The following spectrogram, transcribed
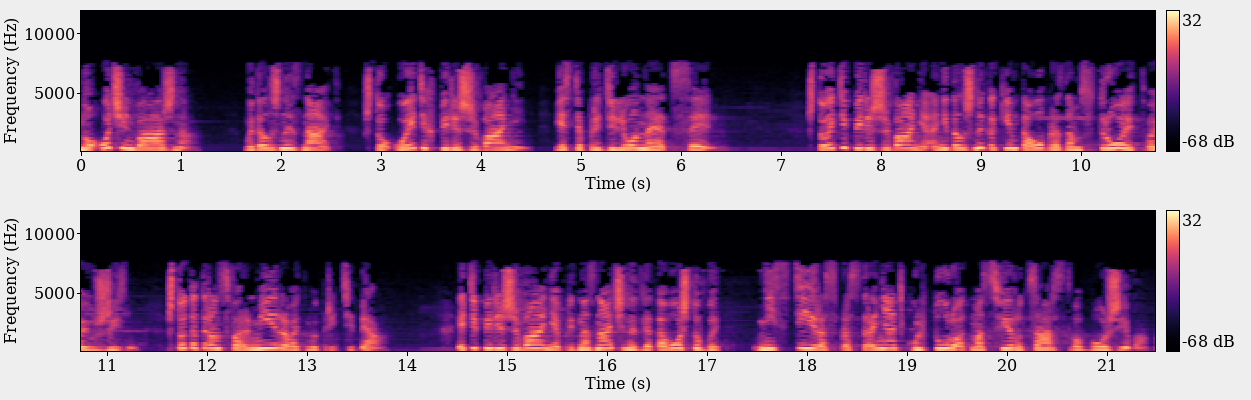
Но очень важно, мы должны знать, что у этих переживаний есть определенная цель. Что эти переживания, они должны каким-то образом строить твою жизнь, что-то трансформировать внутри тебя. Эти переживания предназначены для того, чтобы нести и распространять культуру, атмосферу Царства Божьего.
